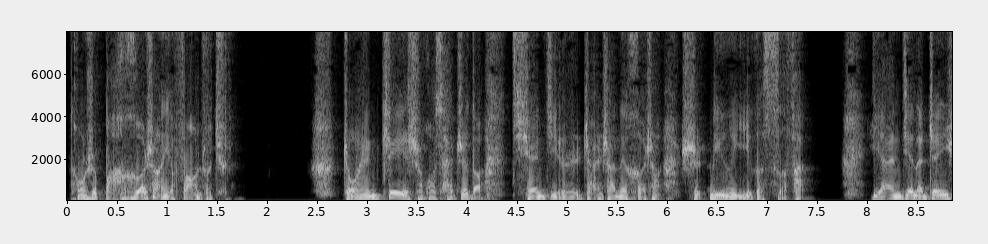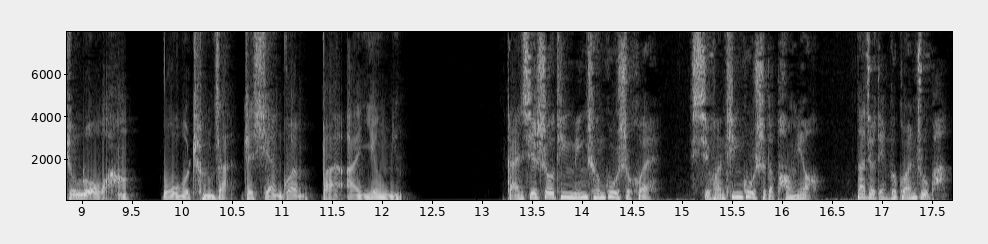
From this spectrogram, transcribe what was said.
同时把和尚也放出去了。众人这时候才知道。前几日斩杀那和尚是另一个死犯，眼见的真凶落网，无不称赞这县官办案英明。感谢收听名城故事会，喜欢听故事的朋友，那就点个关注吧。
